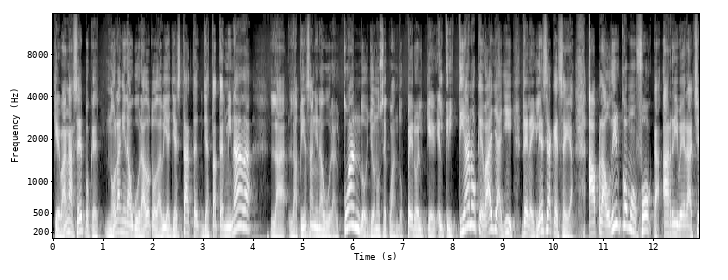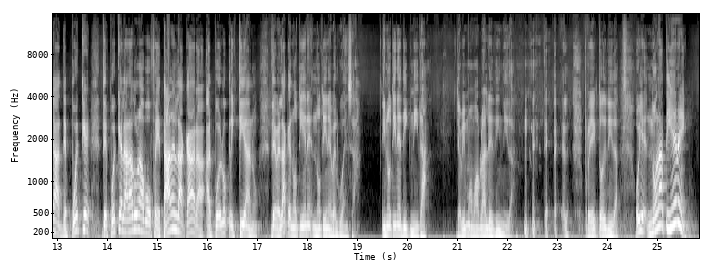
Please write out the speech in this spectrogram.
que van a hacer, porque no la han inaugurado todavía, ya está, ya está terminada, la, piensan inaugurar. ¿Cuándo? Yo no sé cuándo. Pero el, que, el cristiano que vaya allí, de la iglesia que sea, aplaudir como foca a Rivera Chat después que, después que le ha dado una bofetada en la cara al pueblo cristiano, de verdad que no tiene, no tiene vergüenza y no tiene dignidad. Ya vimos, vamos a hablar de dignidad. Proyecto de dignidad. Oye, no la tiene.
